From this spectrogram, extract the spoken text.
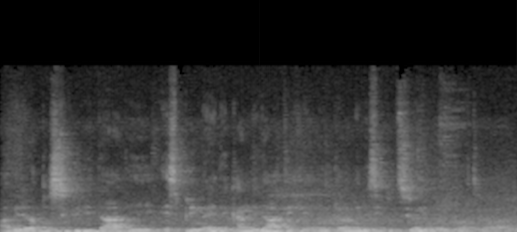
avere la possibilità di esprimere dei candidati che all'interno delle istituzioni poi li portino avanti.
